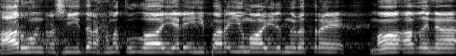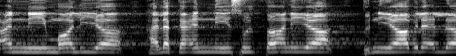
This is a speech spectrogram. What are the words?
ഹാറൂൺ റഷീദ് റഹ്മത്തുള്ളാഹി അലൈഹി പറയുമായിരുന്നു എത്രേ മാ അഗ്ന അന്നി മാലിയ ഹലക അന്നി സുൽത്താനിയ. ദുനിയാവിലെ എല്ലാ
